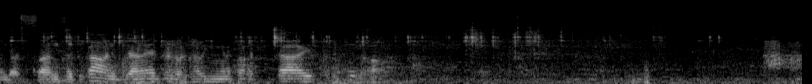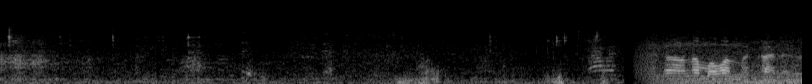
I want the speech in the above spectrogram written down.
എന്താ സൺസെറ്റ് കാണിക്കാനായിട്ടുണ്ട് പക്ഷെ അതിങ്ങനെ കറക്റ്റായിട്ട് ഇതാണ് നമ്മ വന്ന കരകൾ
